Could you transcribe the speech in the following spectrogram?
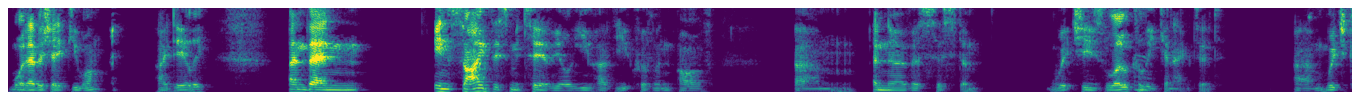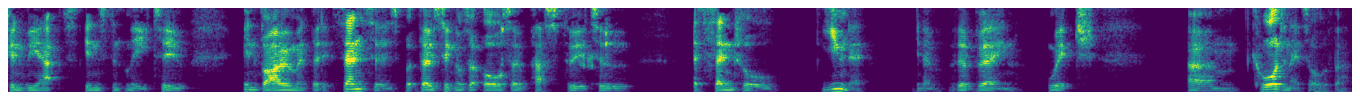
whatever shape you want, ideally, and then inside this material you have the equivalent of um, a nervous system which is locally mm. connected, um, which can react instantly to environment that it senses, but those signals are also passed through to a central unit, you know, the brain, which um, coordinates all of that.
